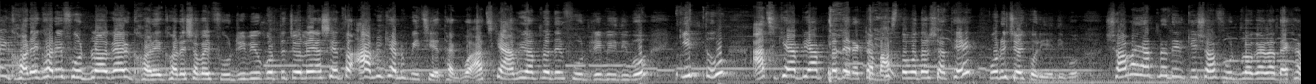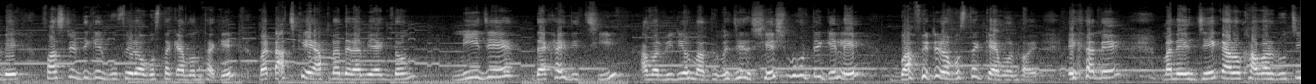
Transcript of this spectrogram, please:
সবাই ঘরে ঘরে ফুড ব্লগার ঘরে ঘরে সবাই ফুড রিভিউ করতে চলে আসে। তো আমি কেন পিছিয়ে থাকব? আজকে আমি আপনাদের ফুড রিভিউ দিব, কিন্তু আজকে আমি আপনাদের একটা বাস্তবতার সাথে পরিচয় করিয়ে দিব। সবাই আপনাদেরকে, সব ফুড ব্লগাররা দেখাবে ফার্স্টের দিকের বুফের অবস্থা কেমন থাকে বাট আজকে আপনাদের আমি একদম নিজে দেখাই দিচ্ছি আমার ভিডিওর মাধ্যমে যে শেষ মুহূর্তে গেলে বাফেটের অবস্থা কেমন হয়। এখানে মানে যে কারও খাবার রুচি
